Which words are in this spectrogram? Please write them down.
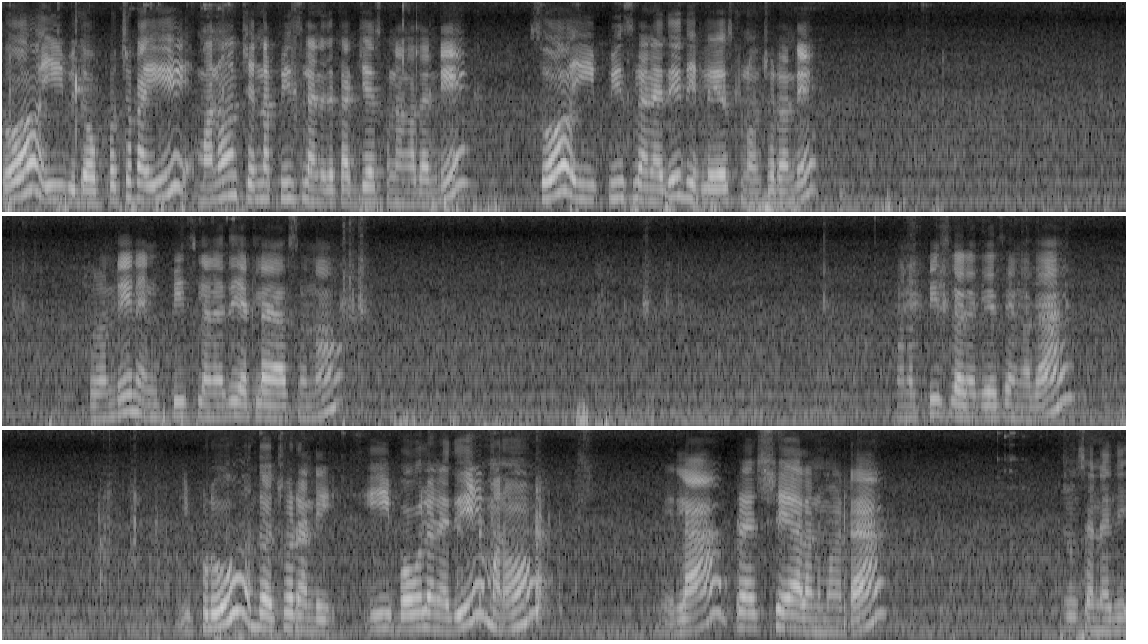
సో ఈ విధ పుచ్చకాయ మనం చిన్న పీసులు అనేది కట్ చేసుకున్నాం కదండి. సో ఈ పీసులు అనేది దీంట్లో వేసుకున్నాం చూడండి. చూడండి నేను పీసులు అనేది ఎట్లా వేస్తాను మనం పీసులు అనేది వేసాం కదా. ఇప్పుడు చూడండి ఈ బౌల్ అనేది మనం ఇలా ప్రెస్ చేయాలన్నమాట. జ్యూస్ అనేది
